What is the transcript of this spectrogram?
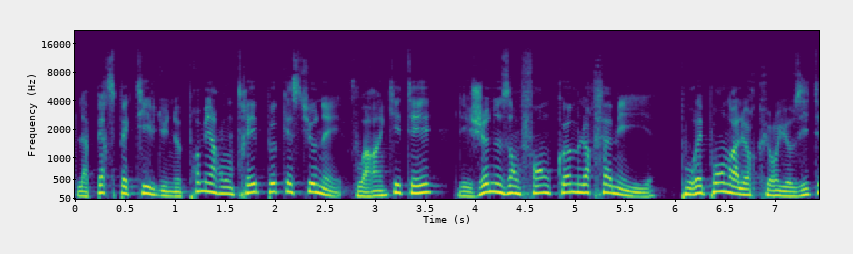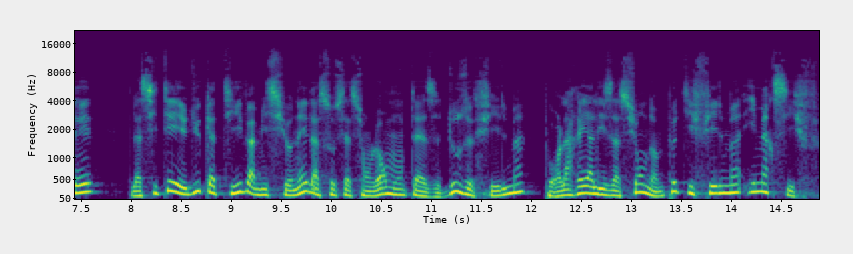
La perspective d'une première rentrée peut questionner, voire inquiéter, les jeunes enfants comme leurs familles. Pour répondre à leur curiosité, la Cité éducative a missionné l'association Lormontaise 12 Films pour la réalisation d'un petit film immersif.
